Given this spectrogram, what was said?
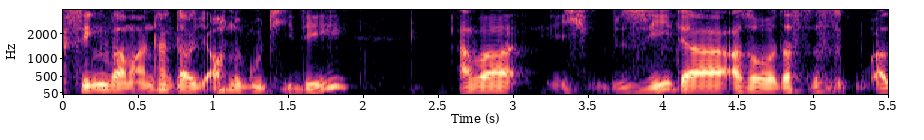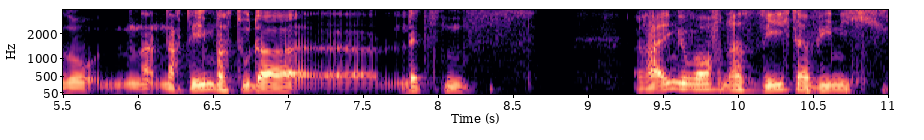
Xing war am Anfang, glaube ich, auch eine gute Idee. Aber ich sehe da, also das ist, also na, nach dem, was du da äh, letztens reingeworfen hast, sehe ich da wenig,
